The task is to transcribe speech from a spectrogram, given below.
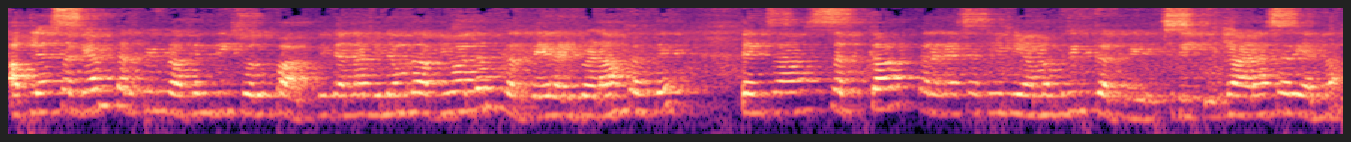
आपल्या सगळ्यांतर्फे प्रातिनिधिक स्वरूपात मी त्यांना विनम्र अभिवादन करते आणि प्रणाम करते. त्यांचा सत्कार करण्यासाठी मी आमंत्रित करते. श्री राणा सर यांना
